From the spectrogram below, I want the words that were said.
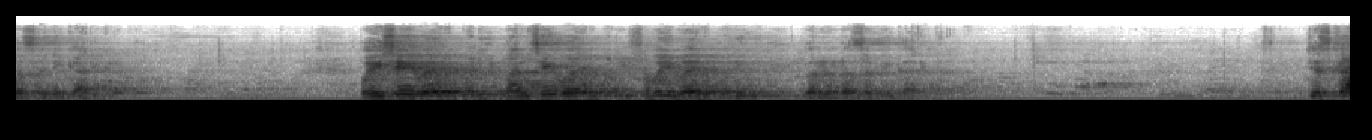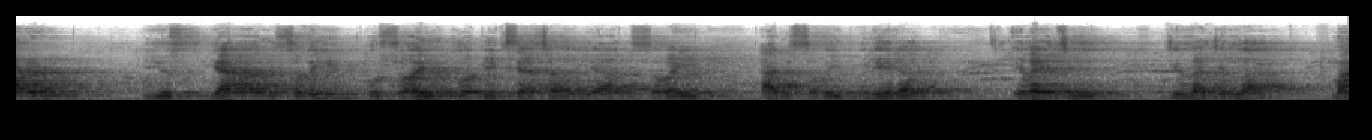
नसक्ने कार्यक्रम पैसै भएर पनि मान्छे भएर पनि सबै भएर पनि गर्न नसक्ने कार्यक्रम त्यसकारण यो यहाँ सबैको सहयोगको अपेक्षा छ यहाँ सबै हामी सबै मिलेर यसलाई चाहिँ जिल्ला जिल्लामा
